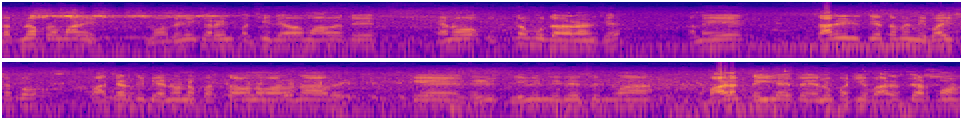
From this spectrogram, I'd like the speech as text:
લગ્ન પ્રમાણે નોંધણી કરીને પછી લેવામાં આવે તે એનો ઉત્તમ ઉદાહરણ છે. અને એ સારી રીતે તમે નિભાવી શકો. પાછળથી બહેનોને પસ્તાવાનો વારો ના આવે કે લિવિંગ રિલેશનમાં બાળક થઈ જાય તો એનું પછી વારસદાર કોણ?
